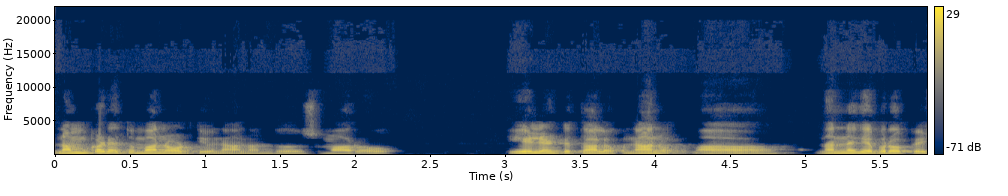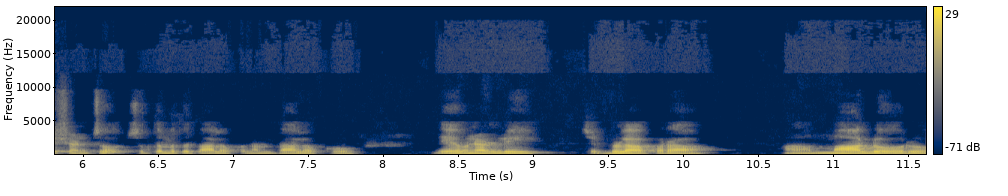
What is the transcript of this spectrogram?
ನಮ್ಮ ಕಡೆ ತುಂಬಾ ನೋಡ್ತೀವಿ. ನಾನೊಂದು ಸುಮಾರು ಏಳೆಂಟು ತಾಲೂಕು. ನಾನು ನನಗೆ ಬರೋ ಪೇಷಂಟ್ಸು ಸುತ್ತಮುತ್ತ ತಾಲೂಕು. ನಮ್ಮ ತಾಲೂಕು ದೇವನಹಳ್ಳಿ ಚಿಕ್ಕಬಳ್ಳಾಪುರ ಮಾಲೂರು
